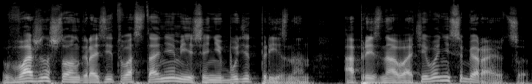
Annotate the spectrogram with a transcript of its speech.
Важно, что он грозит восстанием, если не будет признан, а признавать его не собираются.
